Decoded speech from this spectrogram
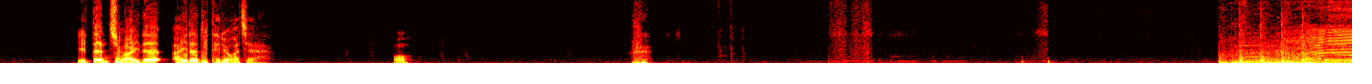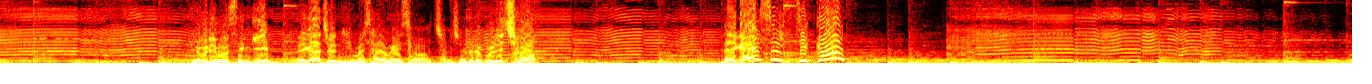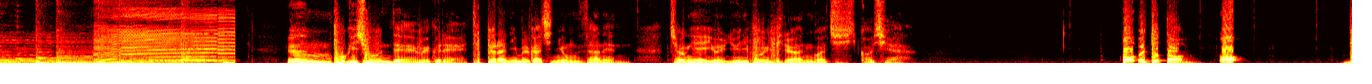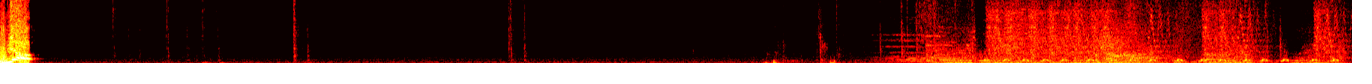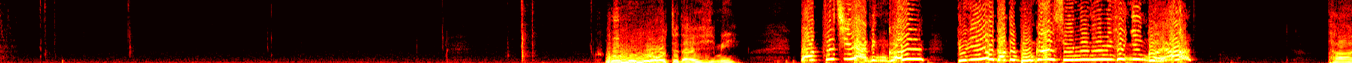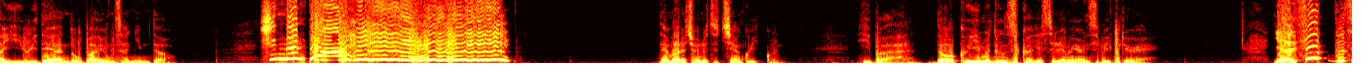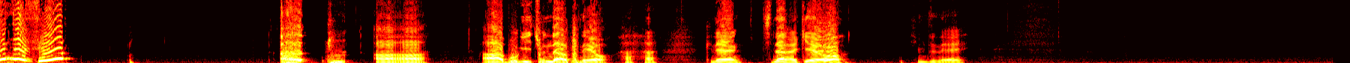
일단 저 아이다, 아이라도 데려가자. 배우리 못생김, 내가 준 힘을 사용해서 저자들을 물리쳐! 내가 할 수 있을까? 음, 보기 좋은데 왜 그래? 특별한 힘을 가진 용사는 정의의 유, 유니폼이 필요한 것이, 것이야. 어, 왜 또 떠? 어? 뭐야? 후후후, 어때 나의 힘이? 나쁘지 않은걸? 드디어 나도 뭔가 할 수 있는 힘이 생긴 거야? 다 이 위대한 노바 용사님 덕. 신난다! 내 말을 전혀 듣지 않고 있군. 이봐, 너 그 힘을 능숙하게 쓰려면 연습이 필요해. 연습? 무슨 연습? 아, 아, 아, 아, 목이 존나 아프네요. 하하. 그냥 지나갈게요. 힘드네.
